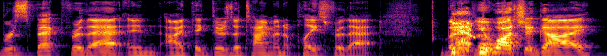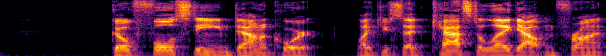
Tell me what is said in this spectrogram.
Respect for that. And I think there's a time and a place for that. But if you watch a guy go full steam down a court, like you said, cast a leg out in front,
